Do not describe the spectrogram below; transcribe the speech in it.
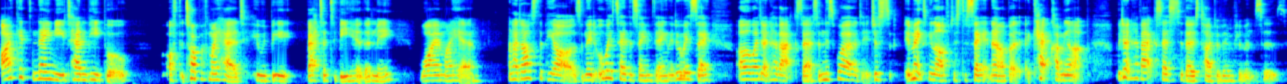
I could name you 10 people off the top of my head who would be better to be here than me. Why am I here? And I'd ask the PRs, and they'd always say the same thing. They'd always say, "Oh, I don't have access." And this word, it just it makes me laugh just to say it now, but it kept coming up. We don't have access to those type of influencers,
